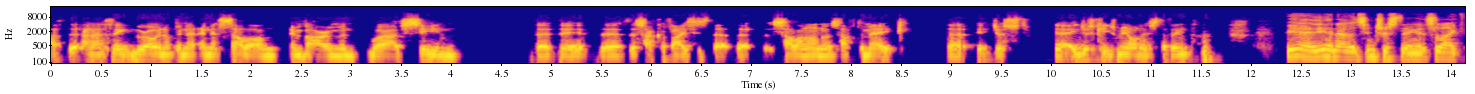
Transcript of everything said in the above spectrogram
yeah. I th- and I think growing up in a, in a salon environment where I've seen the the the, the sacrifices that, that, that salon owners have to make that it just yeah it just keeps me honest i think. Yeah yeah no it's interesting. It's like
